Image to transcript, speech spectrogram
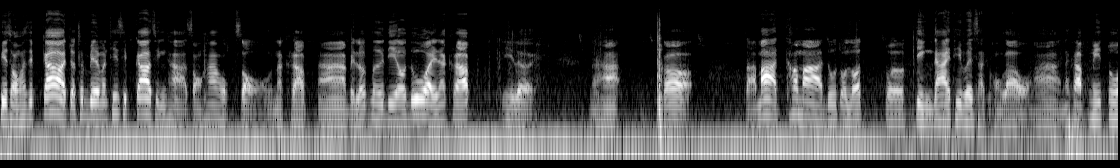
ปี 2019 จดทะเบียนวันที่ 19 สิงหา2562 นะครับอ่าเป็นรถมือเดียวด้วยนะครับ นี่เลยนะฮะก็สามารถเข้ามาดูตัวรถตัวจริงได้ที่บริษัทของเราอ่านะครับมีตัว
